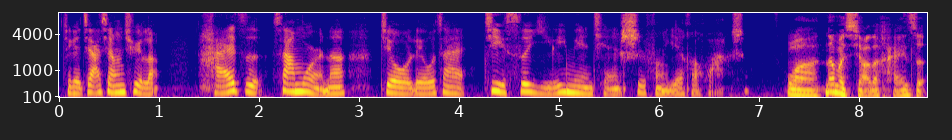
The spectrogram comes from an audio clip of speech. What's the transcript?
这个家乡去了。孩子萨穆尔呢，就留在祭司以利面前侍奉耶和华。哇，那么小的孩子，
